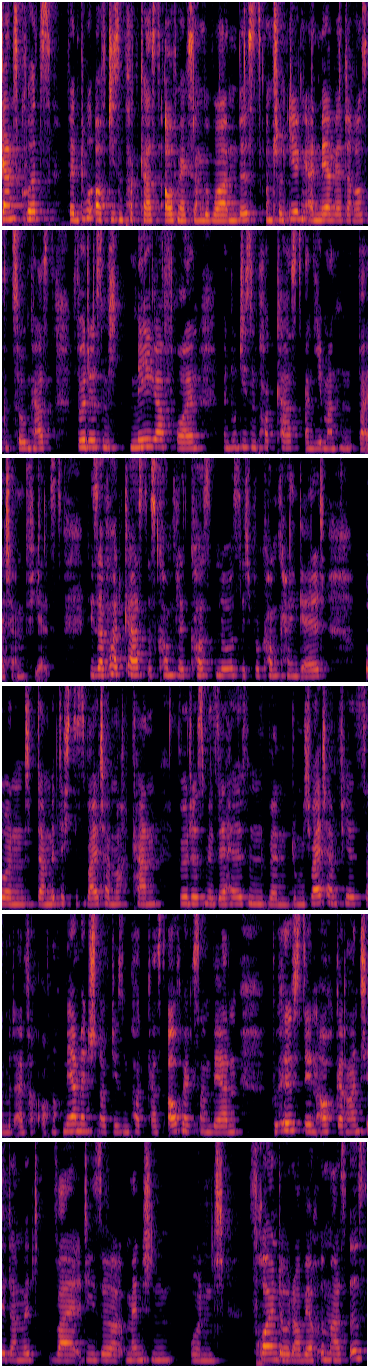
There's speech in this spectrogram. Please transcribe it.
Ganz kurz, wenn du auf diesen Podcast aufmerksam geworden bist und schon irgendeinen Mehrwert daraus gezogen hast, würde es mich mega freuen, wenn du diesen Podcast an jemanden weiterempfiehlst. Dieser Podcast ist komplett kostenlos, ich bekomme kein Geld und damit ich das weitermachen kann, würde es mir sehr helfen, wenn du mich weiterempfiehlst, damit einfach auch noch mehr Menschen auf diesen Podcast aufmerksam werden. Du hilfst denen auch garantiert damit, weil diese Menschen und Freunde oder wer auch immer es ist,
